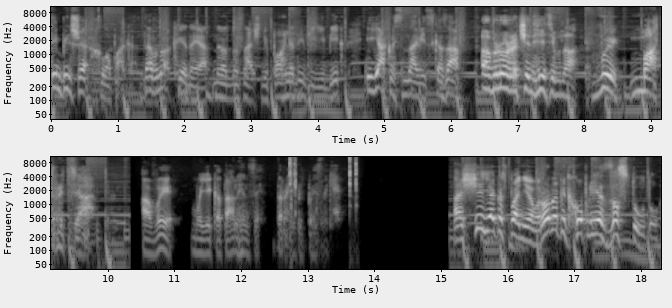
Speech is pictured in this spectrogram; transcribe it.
Тим більше хлопака давно кидає неоднозначні погляди в її бік і якось навіть сказав: Аврора Чингізівна, ви матриця! А ви, мої катангенси, дорогі підписники. А ще якось пані Аврора підхоплює застуду.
